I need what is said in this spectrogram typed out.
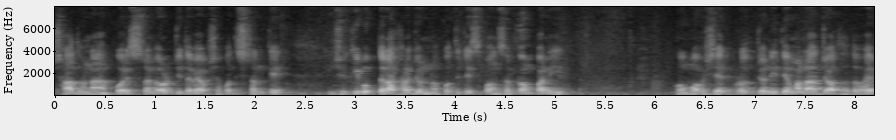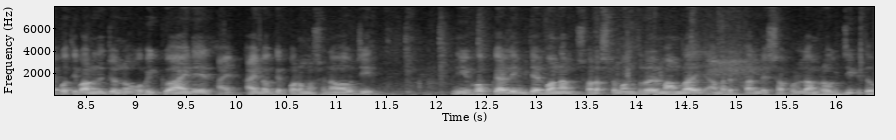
সাধনা, পরিশ্রমে অর্জিত ব্যবসা প্রতিষ্ঠানকে ঝুঁকিমুক্ত রাখার জন্য প্রতিটি স্পন্সর কোম্পানি, হোম অফিসের প্রযোজ্য নীতিমালা যথাযথভাবে প্রতিপালনের জন্য অভিজ্ঞ আইনের আই- আইনজ্ঞের পরামর্শ নেওয়া উচিত। নিউ হোপ কেয়ার লিমিটেড বনাম স্বরাষ্ট্র মন্ত্রণালয়ের মামলায় আমাদের ফার্মের সাফল্য আমরা উজ্জীবিত।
